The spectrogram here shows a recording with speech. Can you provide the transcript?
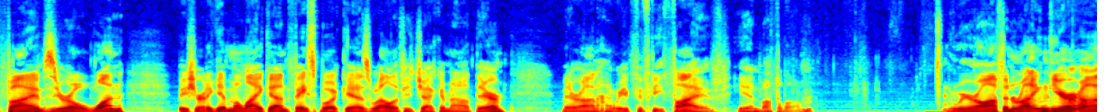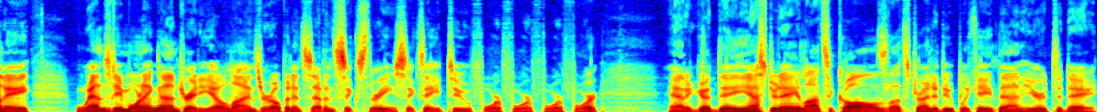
0501. Be sure to give them a like on Facebook as well if you check them out there. They're on Highway 55 in Buffalo. We're off and running here on a Wednesday morning on Tradio. Lines are open at 763 682 4444. Had a good day yesterday, lots of calls. Let's try to duplicate that here today.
